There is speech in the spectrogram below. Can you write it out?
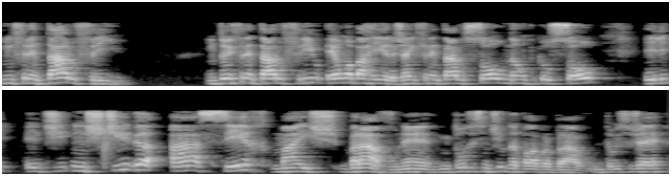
enfrentar o frio. Então enfrentar o frio é uma barreira, já enfrentar o sol não, porque o sol ele, ele te instiga a ser mais bravo, né? Em todo o sentido da palavra bravo. Então isso já é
